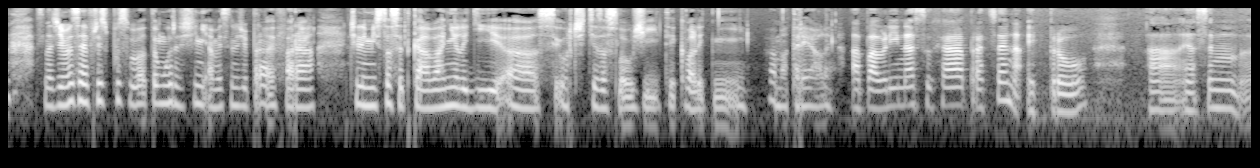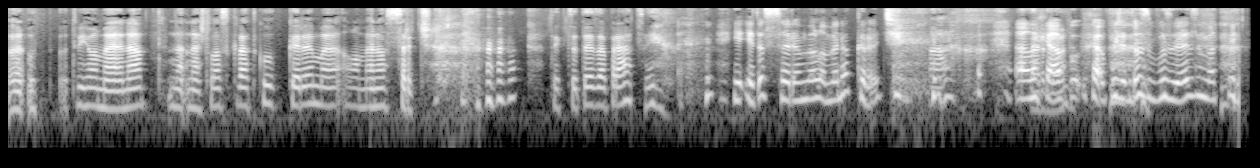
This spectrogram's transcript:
snažíme se přizpůsobovat tomu řešení a myslím, že právě Fara, čili místo setkávání lidí, eh, si určitě zaslouží ty kvalitní materiály. A Pavlína Suchá pracuje na IPRu A já jsem eh, u tvýho jména na, našla zkrátku KRM lomeno srč. tak co to je za práci? Je, je to SRM lomeno krč. Ale chápu, chápu, že to vzbuzuje zmatek.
